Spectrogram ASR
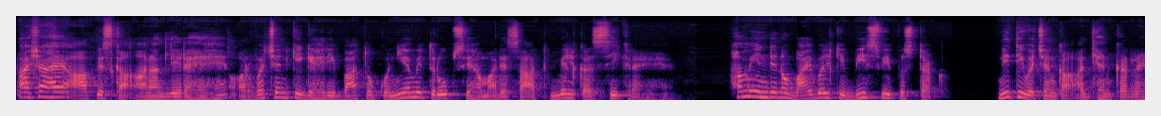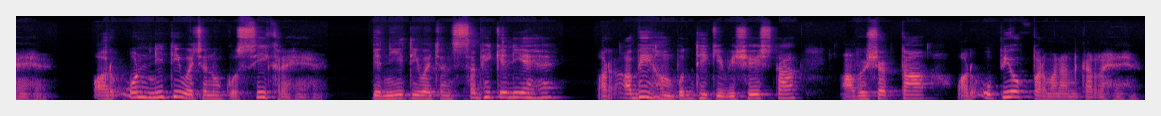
आशा है आप इसका आनंद ले रहे हैं और वचन की गहरी बातों को नियमित रूप से हमारे साथ मिलकर सीख रहे हैं। हम इन दिनों बाइबल की बीसवीं पुस्तक, नीति वचन का अध्ययन कर रहे हैं। और उन नीति वचनों को सीख रहे हैं। ये नीति वचन सभी के लिए हैं और अभी हम बुद्धि की विशेषता, आवश्यकता और उपयोग पर मनन कर रहे हैं।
